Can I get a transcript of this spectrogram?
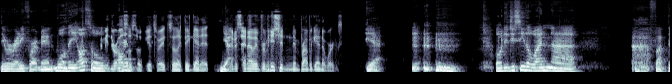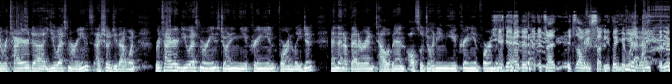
They were ready for it, man. Well, they also. I mean, they're also had- Soviets, right? So like they get it. They Yeah, understand how information and propaganda works. yeah. oh, did you see the one? Uh, ah, fuck the retired uh, U.S. Marines. I showed you that one. Retired U.S. Marines joining the Ukrainian Foreign Legion, and then a veteran Taliban also joining the Ukrainian Foreign Legion. Yeah, it's that it's always sunny thing. They're looking at each other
